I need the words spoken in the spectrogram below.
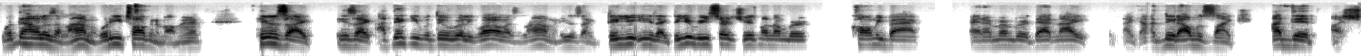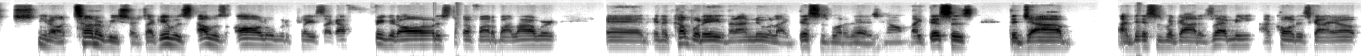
what the hell is a lineman? What are you talking about, man? He was like, he's like, I think he would do really well as a lineman. He was like, do you, he's like, do your research. Here's my number. Call me back. And I remember that night, like, I, dude, I was like, I did a, you know, a ton of research. Like it was, I was all over the place. Like I figured all this stuff out about line work. And in a couple days, man, I knew like, this is what it is, you know, like this is the job. Uh, this is what God has let me. I called this guy up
